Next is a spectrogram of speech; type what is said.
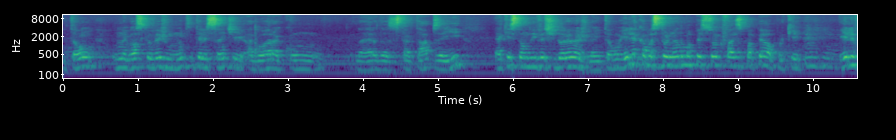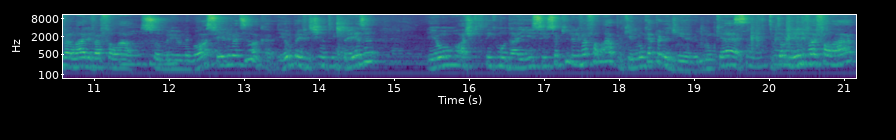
Então, um negócio que eu vejo muito interessante agora com na era das startups aí é a questão do investidor anjo, né? Então, ele acaba se tornando uma pessoa que faz esse papel, porque ele vai lá, ele vai falar sobre o negócio e ele vai dizer, ó, cara, eu para investir na tua empresa, eu acho que tu tem que mudar isso, isso, aquilo. Ele vai falar, porque ele não quer perder dinheiro, ele não quer. Então, e ele vai falar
